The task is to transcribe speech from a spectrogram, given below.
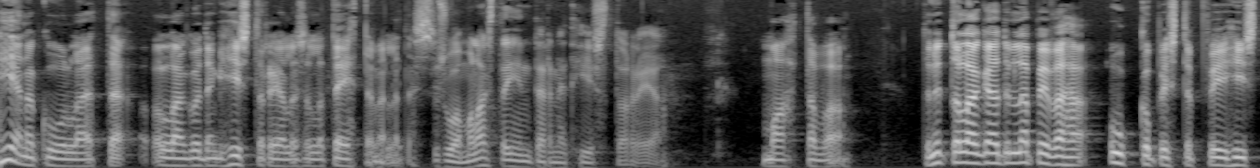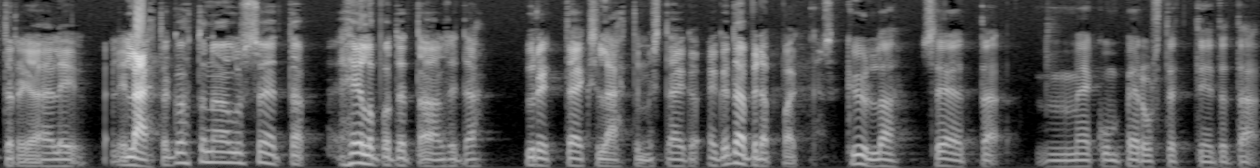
Hieno kuulla, että ollaan kuitenkin historiallisella tehtävällä tässä. Suomalaista internethistoriaa. Mahtavaa. Mutta nyt ollaan käyty läpi vähän ukko.fi-historiaa, eli, eli lähtökohtana on ollut se, että helpotetaan sitä yrittäjäksi lähtemistä, eikö, eikö tämä pidä paikkansa? Kyllä, se, että me kun perustettiin tätä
